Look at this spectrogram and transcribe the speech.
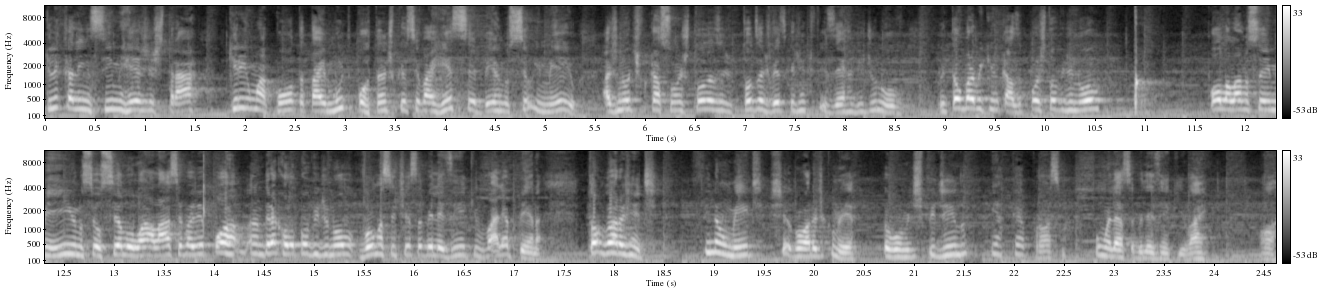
clica ali em cima e registrar. Crie uma conta, tá? É muito importante porque você vai receber no seu e-mail as notificações todas, todas as vezes que a gente fizer vídeo novo. Então, Barbecue em Casa postou vídeo novo, pula lá no seu e-mail, no seu celular lá, você vai ver, porra, André colocou vídeo novo, vamos assistir essa belezinha que vale a pena. Então agora, gente, finalmente chegou a hora de comer. Eu vou me despedindo e até a próxima. Vamos olhar essa belezinha aqui, vai? Ó,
